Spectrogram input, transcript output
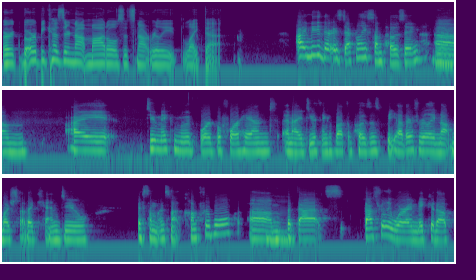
or or because they're not models, it's not really like that. I mean, there is definitely some posing. Yeah. Um, I do make a mood board beforehand, and I do think about the poses. But yeah, there's really not much that I can do if someone's not comfortable. Um, Mhm. But that's that's really where I make it up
